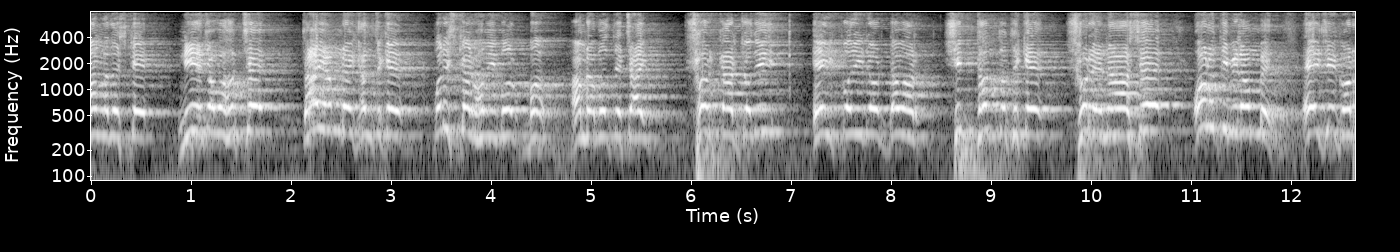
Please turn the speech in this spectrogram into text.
বাংলাদেশকে নিয়ে যাওয়া হচ্ছে। তাই আমরা এখান থেকে পরিষ্কারভাবে আমরা বলতে চাই, সরকার যদি এই করিডোর দেওয়ার সিদ্ধান্ত থেকে সরে না আসে, অনতিবিলম্বে এই যে গণ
